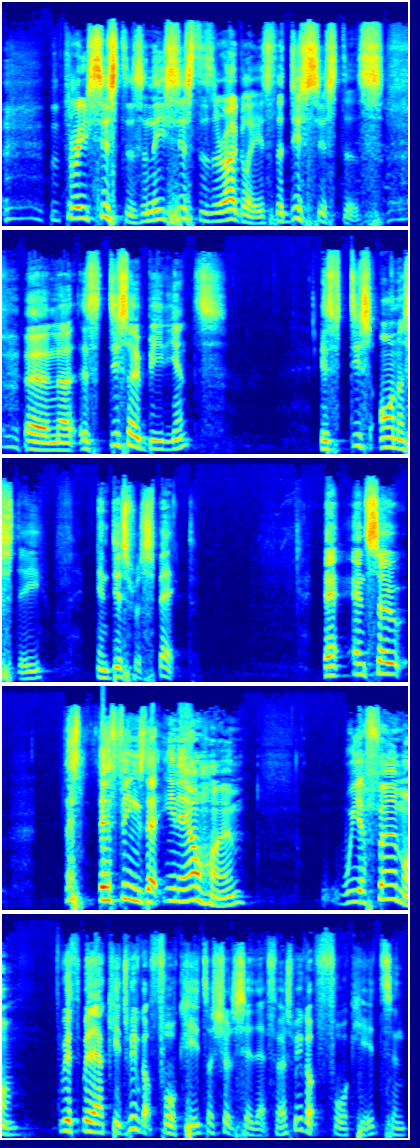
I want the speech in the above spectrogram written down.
the three sisters, and these sisters are ugly. It's the dis sisters. And uh, it's disobedience, it's dishonesty, and disrespect. And, and so they're things that in our home we affirm on with, with our kids. We've got four kids. I should have said that first. We've got four kids. And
